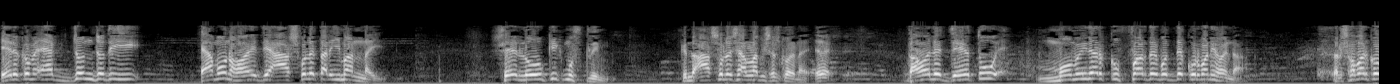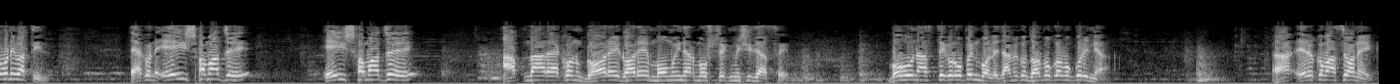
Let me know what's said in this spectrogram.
এরকম একজন যদি এমন হয় যে আসলে তার ইমান নাই, সে লৌকিক মুসলিম, কিন্তু আসলে সে আল্লাহ বিশ্বাস করে না তাহলে যেহেতু মমিনার কুফফারদের মধ্যে কোরবানি হয় না। তাহলে সবার কোরবানি বাতিল। এখন এই সমাজে এই সমাজে আপনার এখন ঘরে ঘরে মমিন আর মুশরিক মিশিয়ে আছে। বহু নাস্তিকের ওপেন বলে যে আমি কোন ধর্মকর্ম করি না। হ্যাঁ এরকম আছে অনেক।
